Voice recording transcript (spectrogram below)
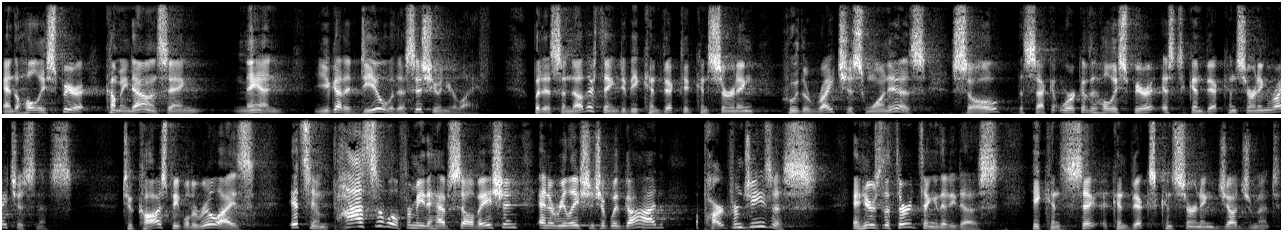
and the Holy Spirit coming down and saying, Man, you got to deal with this issue in your life. But it's another thing to be convicted concerning who the righteous one is. So, the second work of the Holy Spirit is to convict concerning righteousness, to cause people to realize it's impossible for me to have salvation and a relationship with God apart from Jesus. And here's the third thing that he does he convicts concerning judgment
